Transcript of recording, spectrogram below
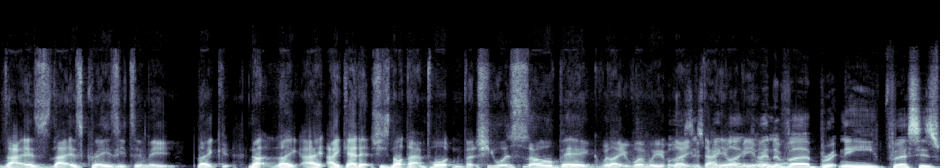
That is that is crazy to me. Like not like I I get it. She's not that important, but she was so big. Like when we Well, like this big, Daniel and me kind of like- uh, Britney versus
